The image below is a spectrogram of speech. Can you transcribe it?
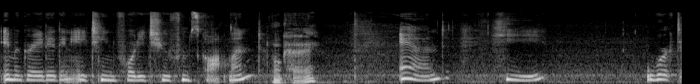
immigrated in 1842 from Scotland. Okay. and he worked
